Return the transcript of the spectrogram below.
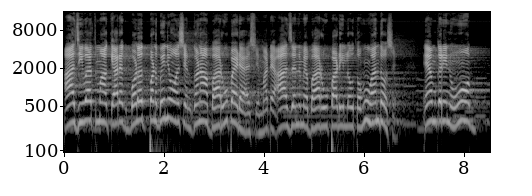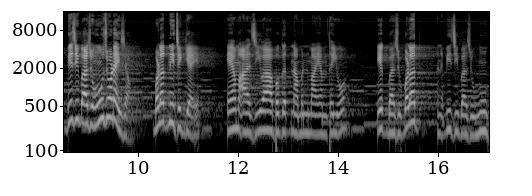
આ જીવાતમાં ક્યારેક બળદ પણ બન્યો હશે ને ઘણા ભાર ઉપાડ્યા હશે. માટે આ જન્મે ભાર ઉપાડી લઉં તો હું વાંધો છે? એમ કરીને હું બીજી બાજુ હું જોડાઈ જાઉં. બળદની જગ્યાએ. એમ આ જીવા ભગતના મનમાં એમ થયો એક બાજુ બળદ અને બીજી બાજુ હું.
